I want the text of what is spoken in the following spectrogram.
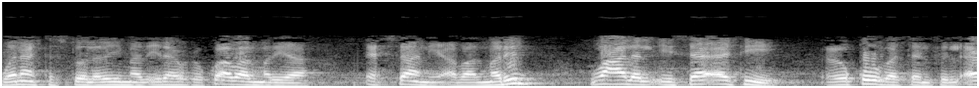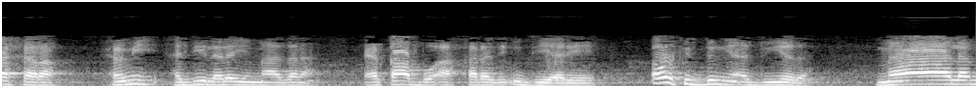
wanaag kastoo lala yimaado ilahay wuxuu ku abaalmariyaa ixsaan iyo abaalmarin wa calى اlisaa'ati cuquubaة fi اlآakhira xumi haddii lala yimaadana ciqaab buu aakharadii u diyaariyey aw fi اdunya addunyada maa lam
